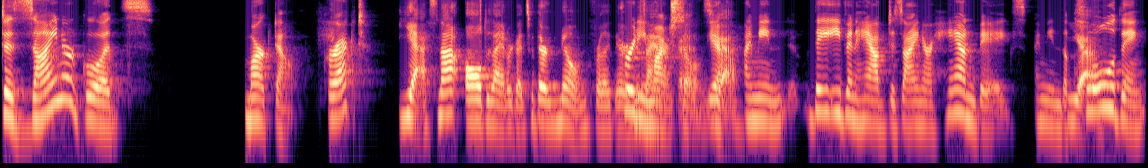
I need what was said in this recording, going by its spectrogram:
designer goods markdown. correct? Yes, not all designer goods, but they're known for like their Pretty much so. goods, Yeah. I mean, they even have designer handbags. I mean, the Yeah. clothing.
